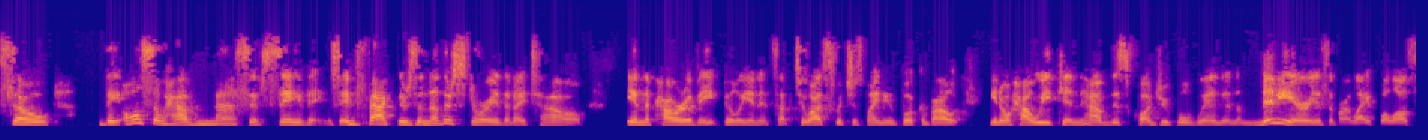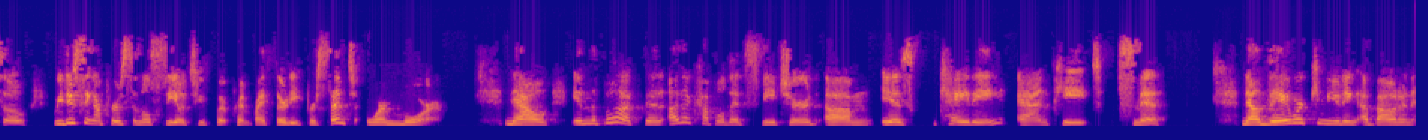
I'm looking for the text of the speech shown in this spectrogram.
So they also have massive savings. In fact, there's another story that I tell in the power of 8 billion. It's up to us, which is my new book about, you know, how we can have this quadruple win in the many areas of our life while also reducing our personal CO2 footprint by 30% or more. Now, in the book, the other couple that's featured um, is Katie and Pete Smith. Now, they were commuting about an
